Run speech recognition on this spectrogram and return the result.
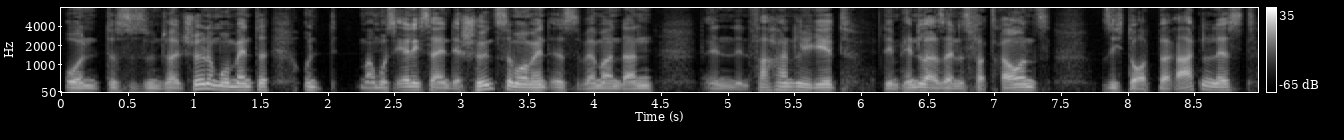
Und das sind halt schöne Momente. Und man muss ehrlich sein, der schönste Moment ist, wenn man dann in den Fachhandel geht, dem Händler seines Vertrauens, sich dort beraten lässt.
